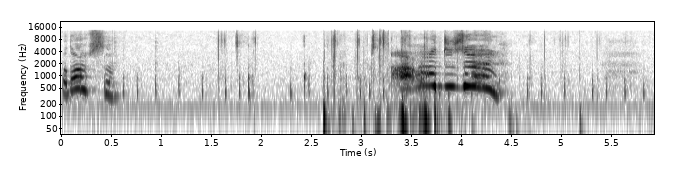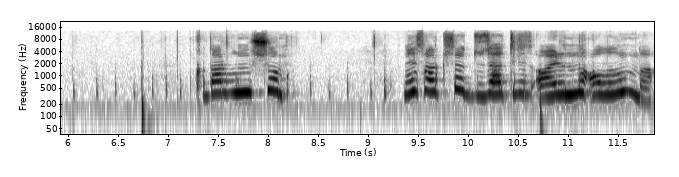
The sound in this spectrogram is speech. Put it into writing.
Adamsın. Güzel. Bu kadar bulmuşum. Neyse arkadaşlar düzeltiriz. Ayrını alalım da.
